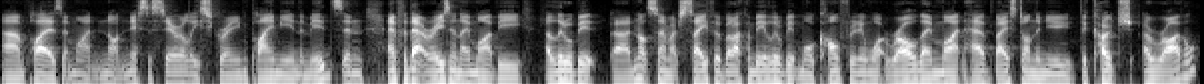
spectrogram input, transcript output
um, players that might not necessarily scream play me in the mids, and and for that reason they might be a little bit uh, not so much safer, but I can be a little bit more confident in what role they might have based on the new the coach arrival.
